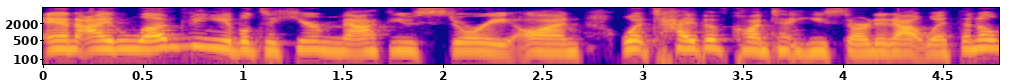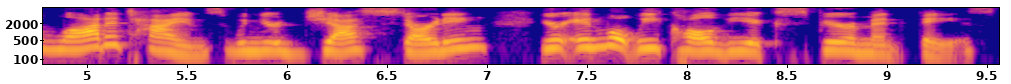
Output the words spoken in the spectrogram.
And I loved being able to hear Matthew's story on what type of content he started out with. And a lot of times when you're just starting, you're in what we call the experiment phase.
